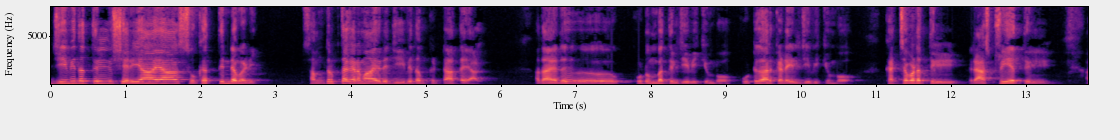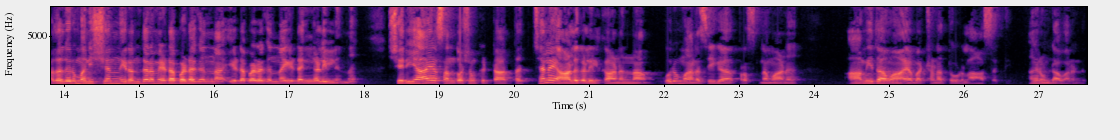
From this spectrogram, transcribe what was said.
ജീവിതത്തിൽ ശരിയായ സുഖത്തിന്റെ വഴി സംതൃപ്തകരമായൊരു ജീവിതം കിട്ടാത്തയാൾ അതായത് കുടുംബത്തിൽ ജീവിക്കുമ്പോൾ കൂട്ടുകാർക്കിടയിൽ ജീവിക്കുമ്പോൾ കച്ചവടത്തിൽ രാഷ്ട്രീയത്തിൽ അതായത് ഒരു മനുഷ്യൻ നിരന്തരം ഇടപഴകുന്ന ഇടപഴകുന്ന ഇടങ്ങളിൽ നിന്ന് ശരിയായ സന്തോഷം കിട്ടാത്ത ചില ആളുകളിൽ കാണുന്ന ഒരു മാനസിക പ്രശ്നമാണ് അമിതമായ ഭക്ഷണത്തോടുള്ള ആസക്തി. അങ്ങനെ ഉണ്ടാവാറുണ്ട്.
